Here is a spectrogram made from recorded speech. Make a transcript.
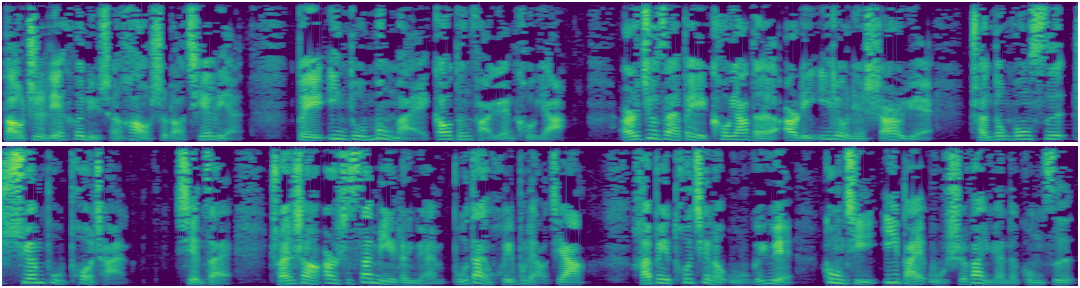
导致联合女神号受到牵连，被印度孟买高等法院扣押。而就在被扣押的二零一六年十二月，船东公司宣布破产。现在船上二十三名人员不但回不了家，还被拖欠了五个月，共计一百五十万元的工资。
